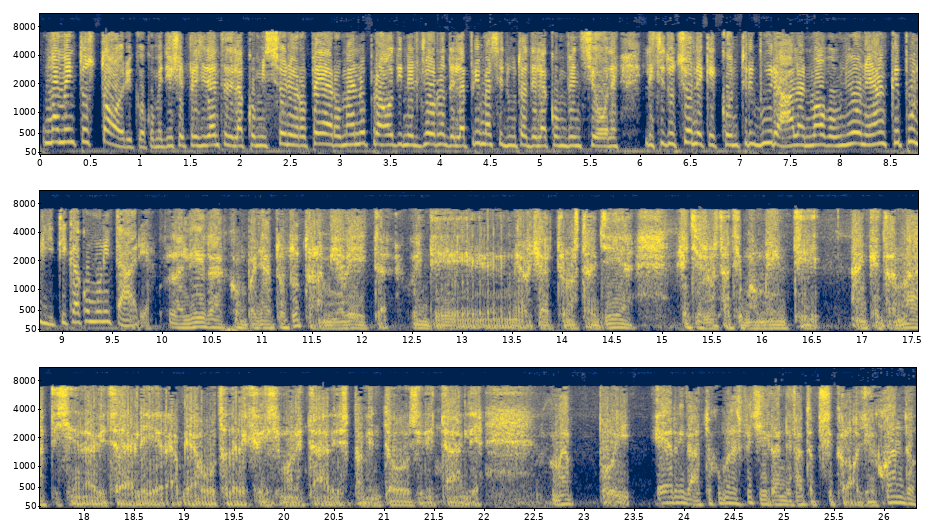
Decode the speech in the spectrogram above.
Un momento storico, come dice il Presidente della Commissione europea Romano Prodi nel giorno della prima seduta della Convenzione, l'istituzione che contribuirà alla nuova unione anche politica comunitaria. La lira ha accompagnato tutta la mia vita, quindi ne ho certo nostalgia e ci sono stati momenti anche drammatici nella vita della lira, abbiamo avuto delle crisi monetarie spaventose in Italia, ma poi è arrivato come una specie di grande fatto psicologico. Quando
